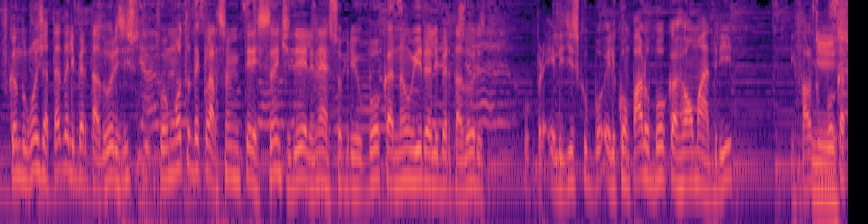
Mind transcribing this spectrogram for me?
ficando longe até da Libertadores. Isso foi uma outra declaração interessante dele, né? Sobre o Boca não ir à Libertadores. Ele diz que o ele compara o Boca ao Real Madrid e fala que Isso. o Boca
